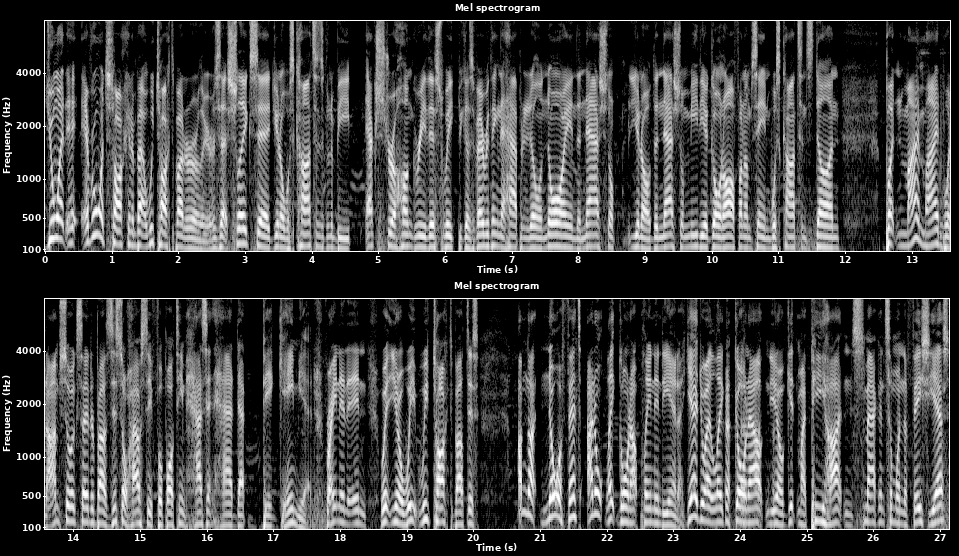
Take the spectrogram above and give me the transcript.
you know what? Everyone's talking about. We talked about it earlier. Is that Schleg said, you know, Wisconsin's going to be extra hungry this week because of everything that happened at Illinois and the national, you know, the national media going off on them saying Wisconsin's done. But in my mind, what I'm so excited about is this Ohio State football team hasn't had that big game yet, right? And, and you know, we we've talked about this. I'm not. No offense. I don't like going out playing Indiana. Yeah, do I like going out and you know getting my pee hot and smacking someone in the face? Yes,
